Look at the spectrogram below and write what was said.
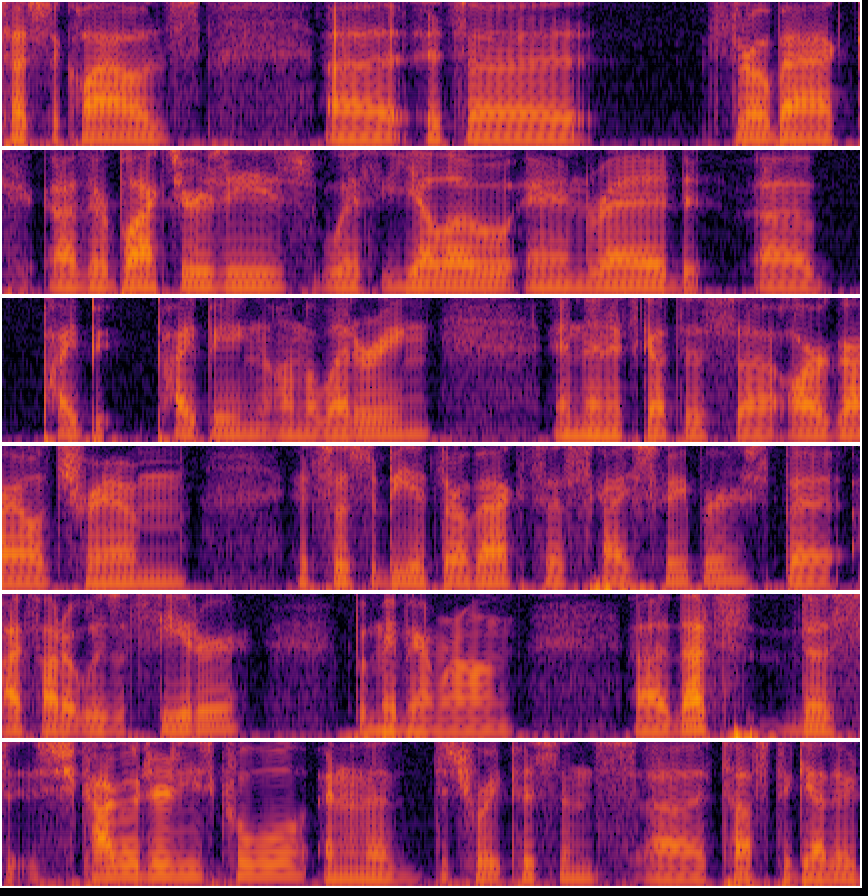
Touch the clouds. Uh, it's a throwback. Uh, they're black jerseys with yellow and red uh, pipe piping on the lettering, and then it's got this uh, argyle trim. It's supposed to be a throwback to skyscrapers, but I thought it was a theater, but maybe I'm wrong. Uh, that's the S- Chicago jersey's cool, and then the Detroit Pistons uh, tough together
